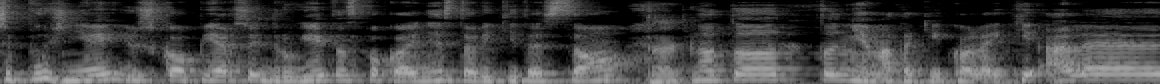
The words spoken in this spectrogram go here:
czy później, już koło pierwszej, drugiej, to spokojnie, stoliki też są, Tak. no to, to nie ma takiej kolejki, ale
